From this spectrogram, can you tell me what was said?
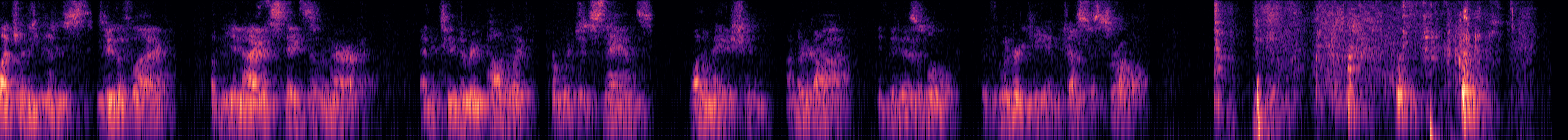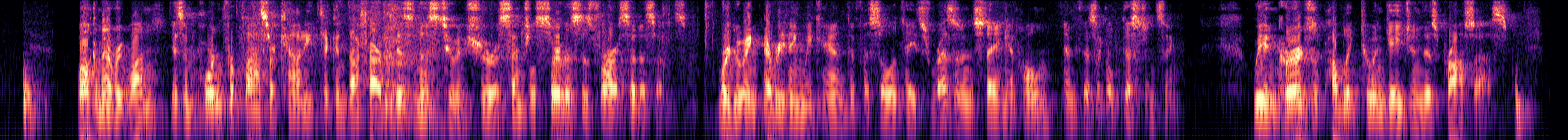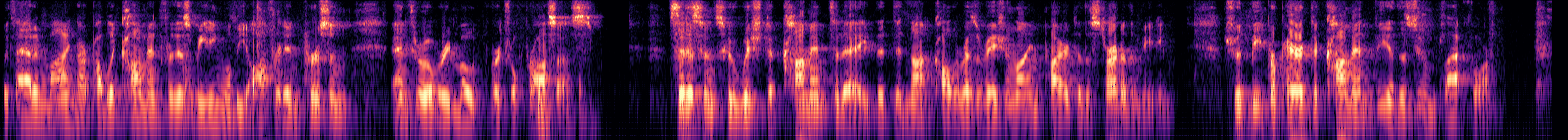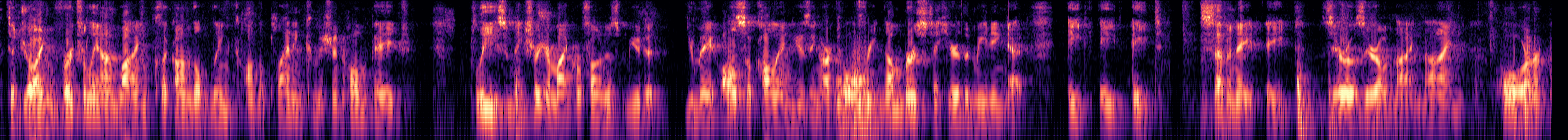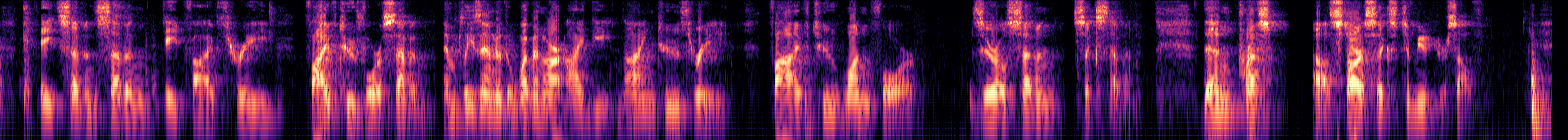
pledge allegiance to the flag of the United States of America and to the republic for which it stands, one nation, under God, indivisible, with liberty and justice for all. Welcome, everyone. It's important for Placer County to conduct our business to ensure essential services for our citizens. We're doing everything we can to facilitate residents staying at home and physical distancing. We encourage the public to engage in this process. With that in mind, our public comment for this meeting will be offered in person and through a remote virtual process. Citizens who wish to comment today that did not call the reservation line prior to the start of the meeting should be prepared to comment via the Zoom platform. To join virtually online, click on the link on the Planning Commission homepage. Please make sure your microphone is muted. You may also call in using our toll free numbers to hear the meeting at 888 788 0099 or 877 853 5247. And please enter the webinar ID 923 5214 0767. Then press uh, star 6 to mute yourself.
